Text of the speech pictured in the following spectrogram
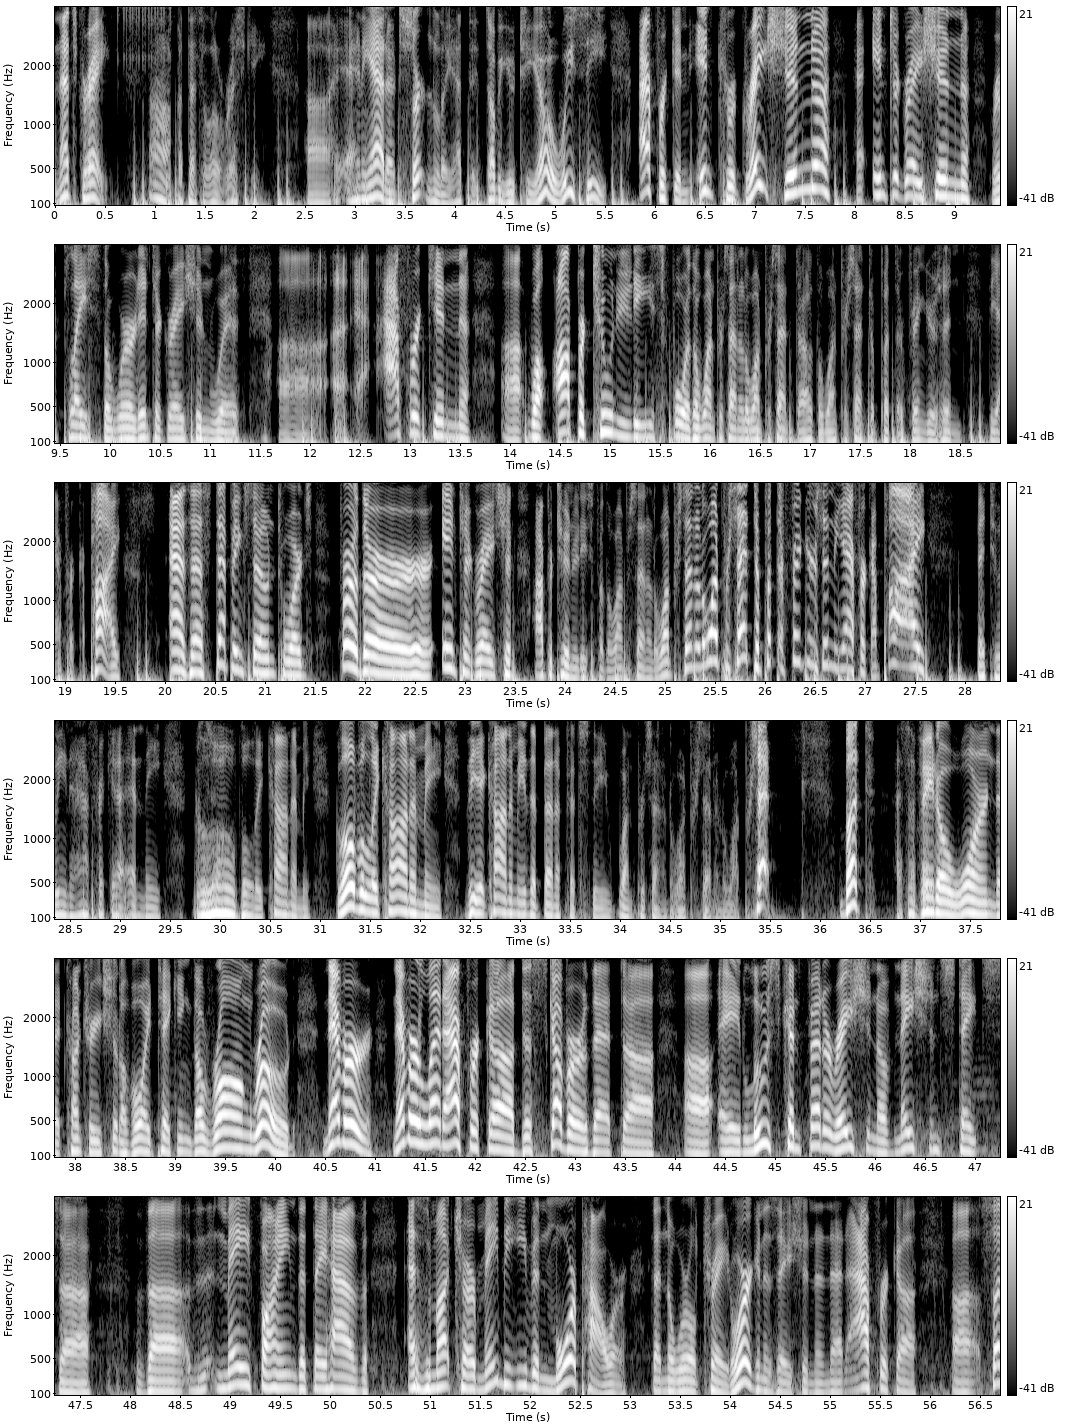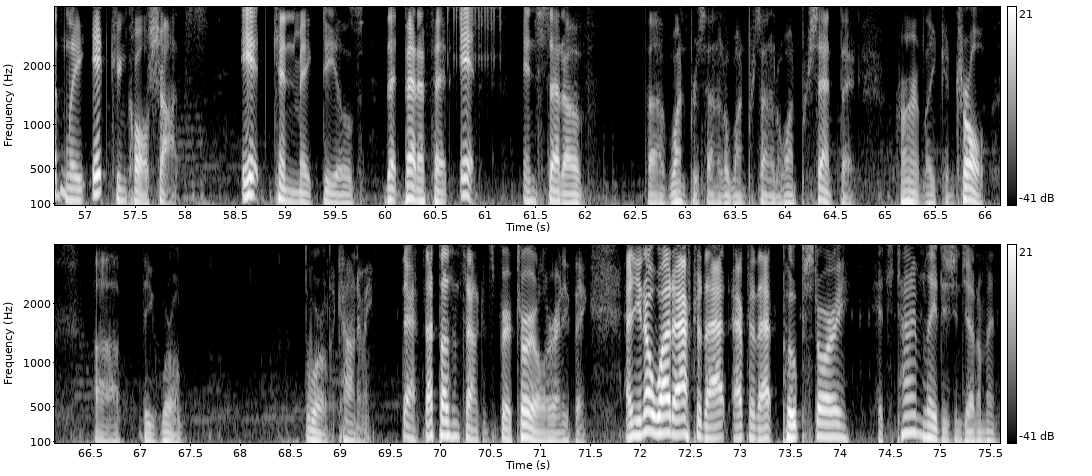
And that's great. Oh, but that's a little risky. Uh, and he added, certainly at the WTO, we see African integration. Uh, integration, replace the word integration with uh, African, uh, well, opportunities for the 1% of the 1% of the 1% to put their fingers in the Africa pie as a stepping stone towards further integration, opportunities for the 1% of the 1% of the 1% to put their fingers in the Africa pie between Africa and the global economy. Global economy, the economy that benefits the 1% of the 1% of the 1%. But Acevedo warned that countries should avoid taking the wrong road. Never, never let Africa discover that uh, uh, a loose confederation of nation states uh, the may find that they have as much or maybe even more power than the World Trade Organization, and that Africa uh, suddenly it can call shots. It can make deals that benefit it instead of the one percent of the one percent of the one percent that currently control uh, the world the world economy. That that doesn't sound conspiratorial or anything. And you know what? After that, after that poop story, it's time, ladies and gentlemen.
